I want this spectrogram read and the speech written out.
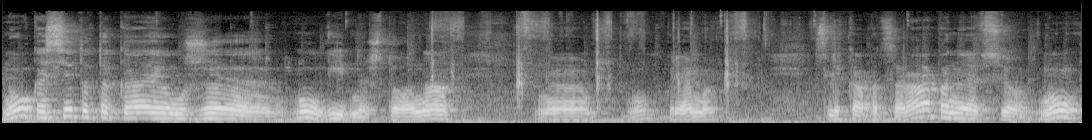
но кассета такая уже, ну, видно, что она э, ну, прямо слегка поцарапанная, все. Но,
